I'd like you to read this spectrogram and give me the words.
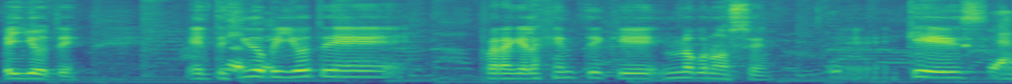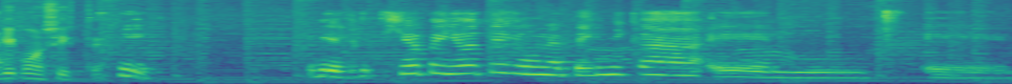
peyote. El tejido peyote, para que la gente que no lo conoce, eh, ¿qué es? ¿En qué consiste? Sí. el tejido peyote es una técnica em, em,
